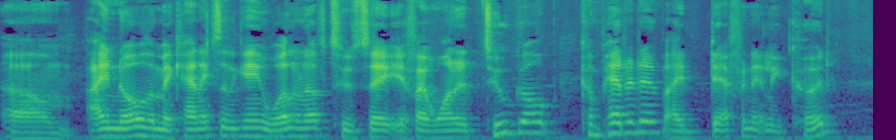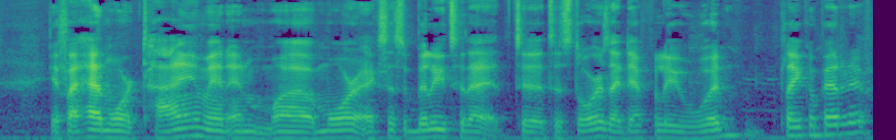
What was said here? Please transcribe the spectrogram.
Um, I know the mechanics of the game well enough to say if I wanted to go competitive, I definitely could. If I had more time and and uh, more accessibility to that to, to stores, I definitely would play competitive.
